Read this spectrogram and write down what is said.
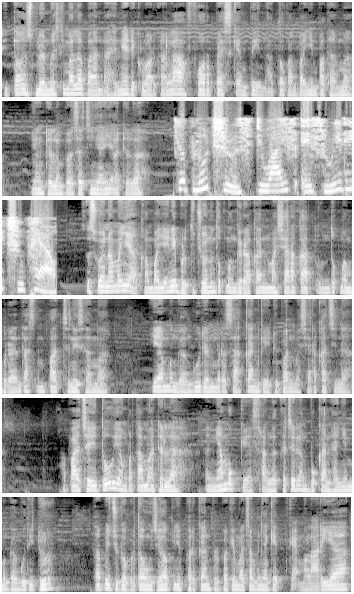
Di tahun 1958 akhirnya dikeluarkanlah Four Pass Campaign atau kampanye empat hama yang dalam bahasa Cina adalah The Bluetooth device is ready to pair. Sesuai namanya, kampanye ini bertujuan untuk menggerakkan masyarakat untuk memberantas empat jenis hama yang mengganggu dan meresahkan kehidupan masyarakat Cina. Apa aja itu? Yang pertama adalah nyamuk ya, serangga kecil yang bukan hanya mengganggu tidur, tapi juga bertanggung jawab menyebarkan berbagai macam penyakit kayak malaria,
